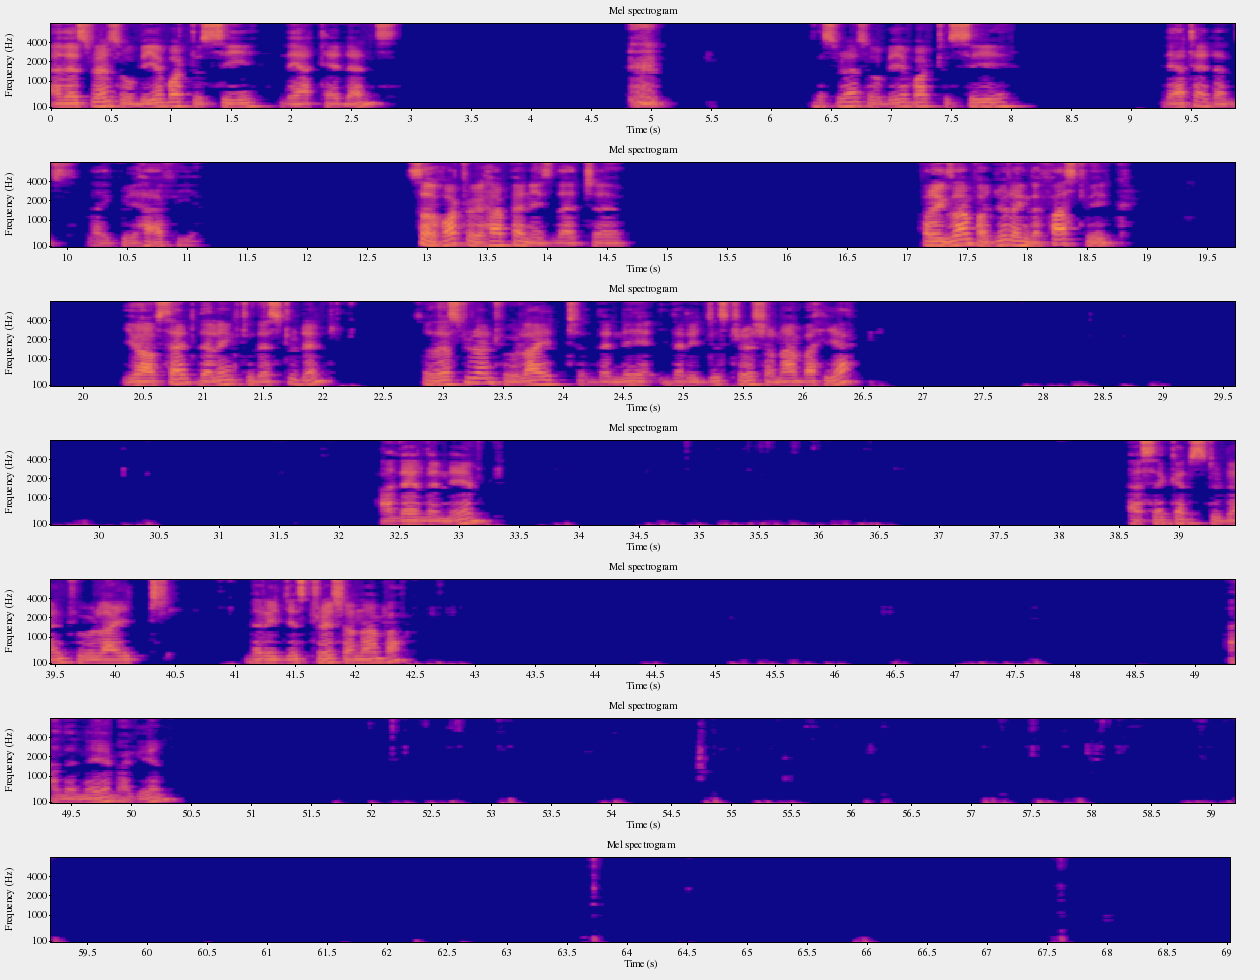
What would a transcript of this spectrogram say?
and the students will be able to see their attendance. the students will be able to see their attendance like we have here. So what will happen is that, uh, for example, during the first week, you have sent the link to the student so the student will write the name, the registration number here. And then the name. A second student will write the registration number. And the name again.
